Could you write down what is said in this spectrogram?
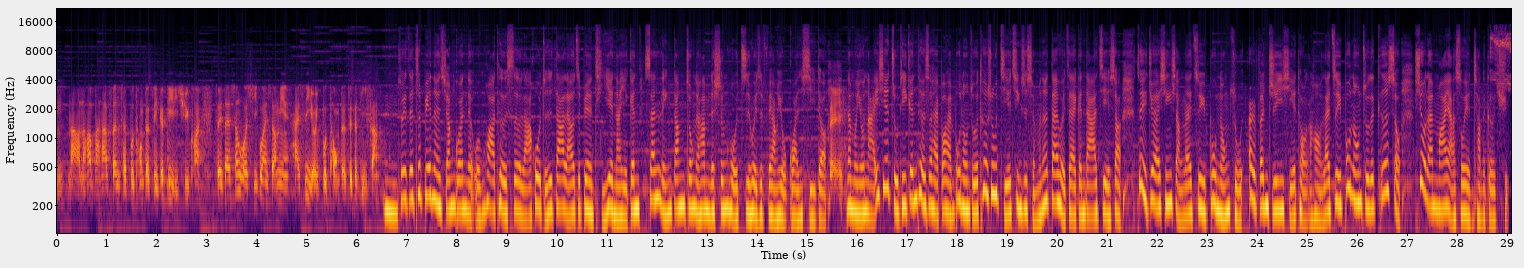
啊，然后把它分成不同的这个地理区块，所以在生活习惯上面还是有不同的这个地方。嗯，所以在这边呢，相关的文化特色啦，或者是大家来到这边的体验呢，也跟山林当中的他们的生活智慧是非常有关系的。对。那么有哪一些主题跟特色，还包含布农族的特殊节庆是什么呢？待会再来跟大家介绍。这里就来欣赏来自于布农族二分之一血统，然后来自于布农族的歌手秀兰玛雅所演唱的歌曲。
